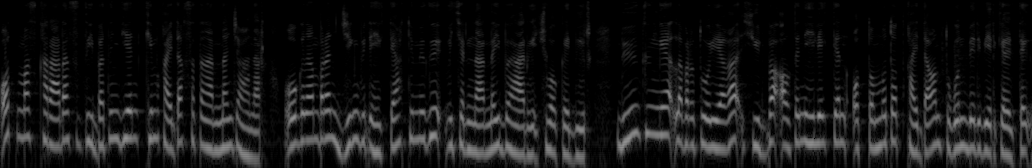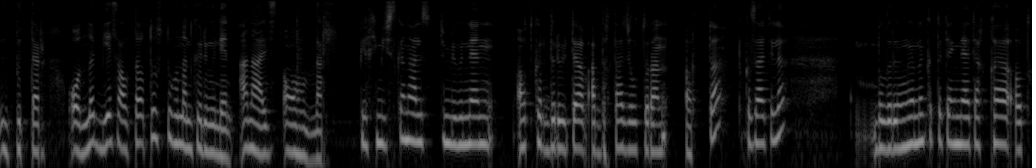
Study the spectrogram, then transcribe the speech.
От мас қарара сытыйбатын ден ким қайдақ сатанарынан жағанар. Оғынан баран жиң бүтәхіктәқ түмігі ветеринарнай бұхарғы чуалқайдыр. Бүгін күнге лабораторияға сүйірбі алтын ehелектен оттомы тот қайдағын туғын бері бергелді ұппыттар. Онны 5-6 тұз туғынан көріңінен анализ оңғылар. Биохимический анализ түмігінен от ардықта жыл тұран ортта показателя. Бұлырыңыны күтті тәңнәтәққа от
